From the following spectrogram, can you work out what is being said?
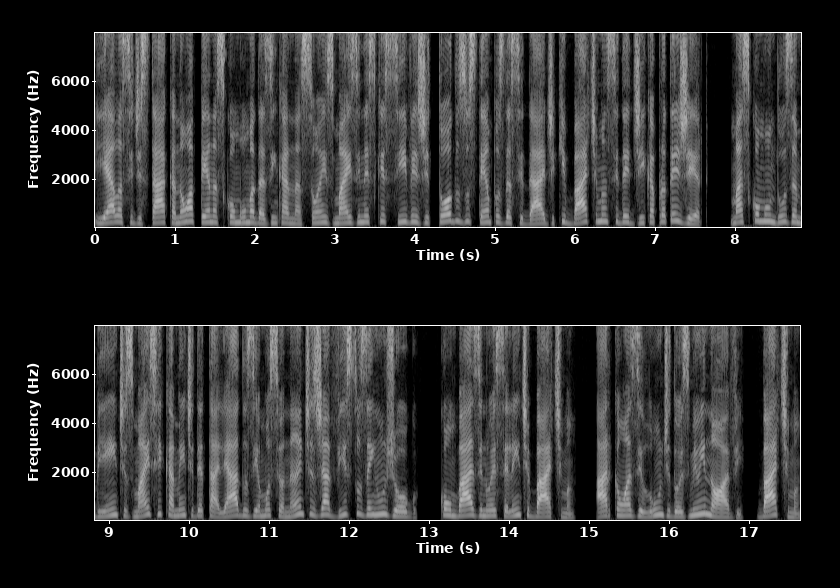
E ela se destaca não apenas como uma das encarnações mais inesquecíveis de todos os tempos da cidade que Batman se dedica a proteger, mas como um dos ambientes mais ricamente detalhados e emocionantes já vistos em um jogo. Com base no excelente Batman, Arkham Asylum de 2009, Batman,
